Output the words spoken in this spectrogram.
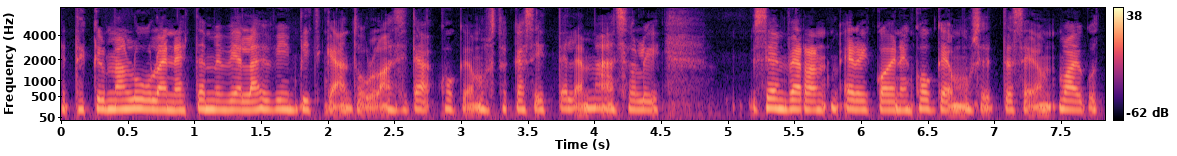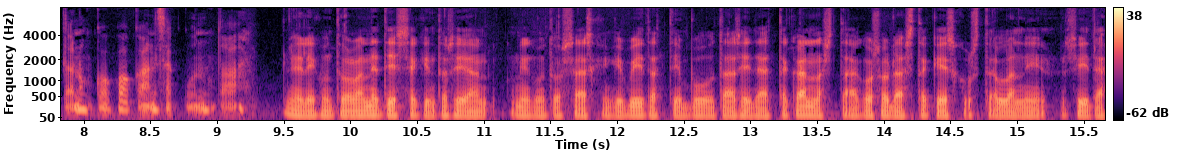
että kyllä mä luulen, että me vielä hyvin pitkään tullaan sitä kokemusta käsittelemään. Se oli sen verran erikoinen kokemus, että se on vaikuttanut koko kansakuntaan. Eli kun tuolla netissäkin tosiaan, niin kuin tuossa äskenkin viitattiin, puhutaan siitä, että kannastaako sodasta keskustella, niin siitä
